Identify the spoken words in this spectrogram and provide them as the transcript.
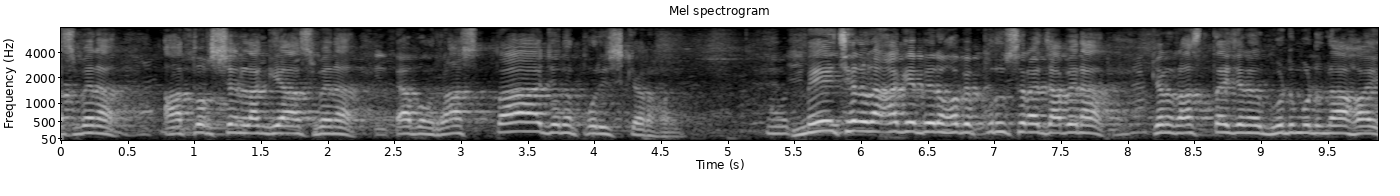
আসবে না, আতর সেন লাগিয়ে আসবে না, এবং রাস্তা যেন পরিষ্কার হয়। মেয়ে ছেলেরা আগে বের হবে, পুরুষরা যাবে না। কেন রাস্তায় যেন গুডমুড না হয়,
